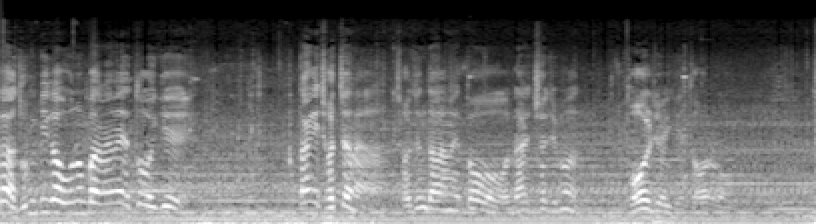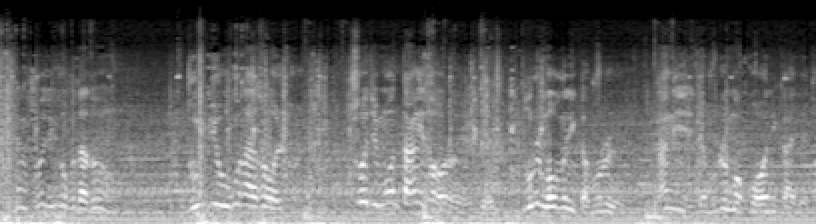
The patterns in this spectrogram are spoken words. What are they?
눈비가 눈비가 오는 바람에 또 이게 땅이 젖잖아. 젖은 다음에 또 날이 추워지면 덜져 이게 덜어. 그냥 추워진 것보다도 눈비 오고 나서 얼- 추워지면 땅이 더 얼어. 이게 물을 먹으니까 물을 땅이 이제 물을 먹고 오니까 이제 더.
